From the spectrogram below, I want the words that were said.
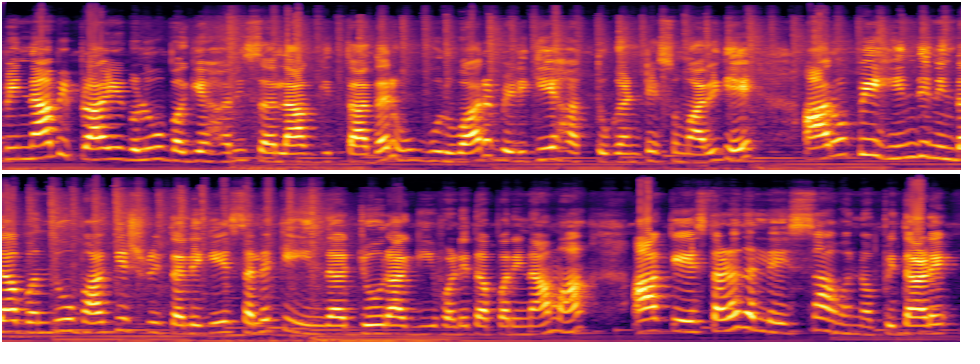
ಭಿನ್ನಾಭಿಪ್ರಾಯಗಳು ಬಗೆಹರಿಸಲಾಗಿತ್ತಾದರೂ ಗುರುವಾರ ಬೆಳಿಗ್ಗೆ ಹತ್ತು ಗಂಟೆ ಸುಮಾರಿಗೆ ಆರೋಪಿ ಹಿಂದಿನಿಂದ ಬಂದು ಭಾಗ್ಯಶ್ರೀ ತಲೆಗೆ ಸಲಕೆಯಿಂದ ಜೋರಾಗಿ ಹೊಡೆದ ಪರಿಣಾಮ ಆಕೆ ಸ್ಥಳದಲ್ಲೇ ಸಾವನ್ನಪ್ಪಿದ್ದಾಳೆ.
